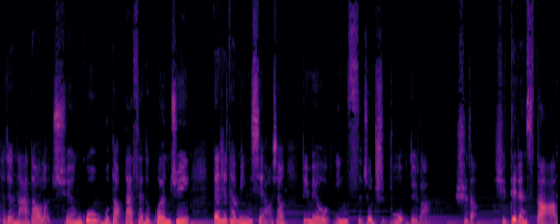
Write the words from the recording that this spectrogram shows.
她就拿到了全国舞蹈大赛的冠军，但是她明显好像并没有因此就止步，对吧？是的。 she didn't stop,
